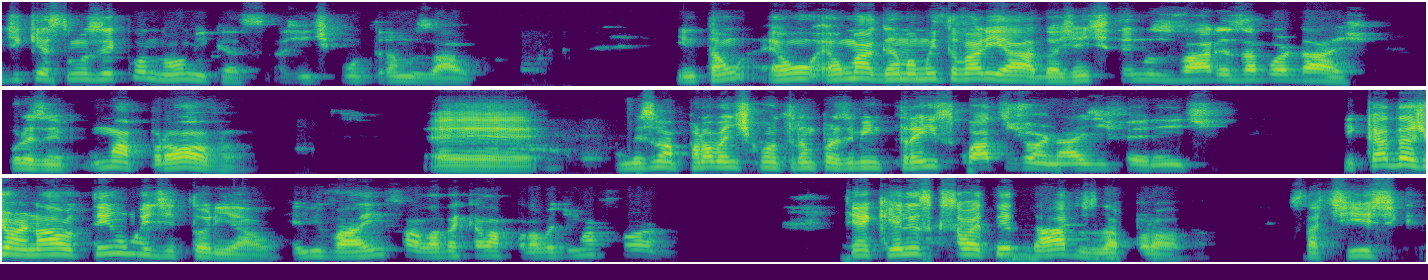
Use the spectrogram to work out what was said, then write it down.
de questões econômicas, a gente encontramos algo. Então, é, um, é uma gama muito variada, a gente temos várias abordagens. Por exemplo, uma prova, é, a mesma prova a gente encontramos, por exemplo, em três, quatro jornais diferentes. E cada jornal tem um editorial. Ele vai falar daquela prova de uma forma. Tem aqueles que só vai ter dados da prova, estatística.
